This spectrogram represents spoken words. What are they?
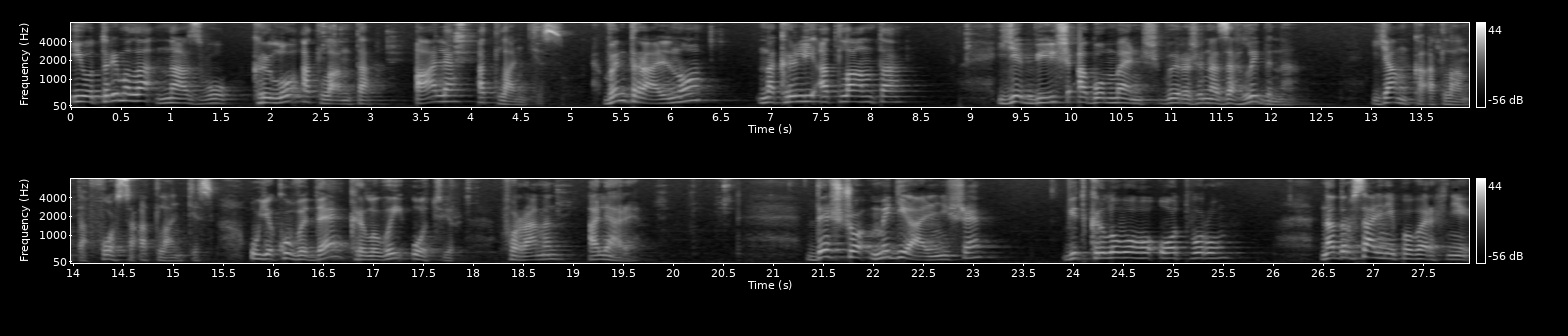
і отримала назву Крило Атланта Аля Атлантіс. Вентрально на крилі Атланта є більш або менш виражена заглибина ямка Атланта, фоса Атлантіс, у яку веде криловий отвір форамен аляре. Дещо медіальніше від крилового отвору на дорсальній поверхні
